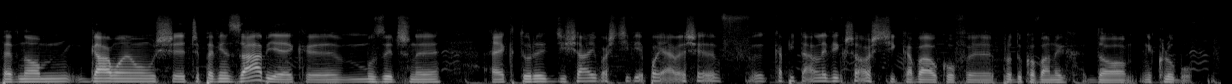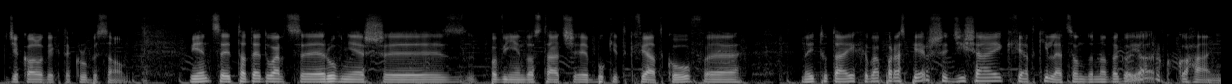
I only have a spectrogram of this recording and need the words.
pewną gałąź e, czy pewien zabieg muzyczny, który dzisiaj właściwie pojawia się w kapitalnej większości kawałków produkowanych do klubów, gdziekolwiek te kluby są. Więc e, Todd Edwards e, również e, z, powinien dostać e, bukiet kwiatków. e, No i tutaj chyba po raz pierwszy dzisiaj kwiatki lecą do Nowego Jorku, kochani.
